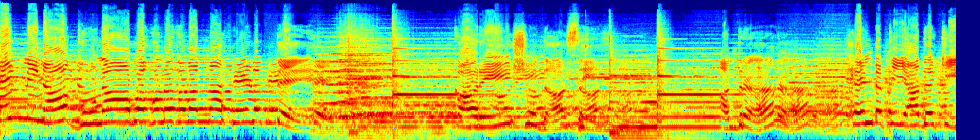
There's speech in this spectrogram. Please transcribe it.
ಹೆಣ್ಣಿನ ಗುಣಾವಗುಣಗಳನ್ನ ಹೇಳುತ್ತೆ. ಕಾರೇಶು ದಾಸಿ ಅಂದ್ರ ಹೆಂಡತಿಯಾದಕಿ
